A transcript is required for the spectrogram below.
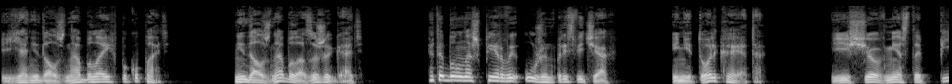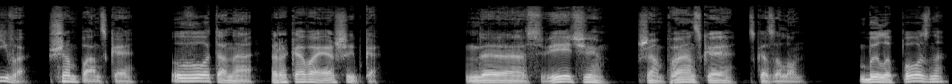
Я не должна была их покупать. Не должна была зажигать. Это был наш первый ужин при свечах. И не только это. Еще вместо пива шампанское. Вот она, роковая ошибка. «Да, свечи, шампанское», — сказал он. «Было поздно.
